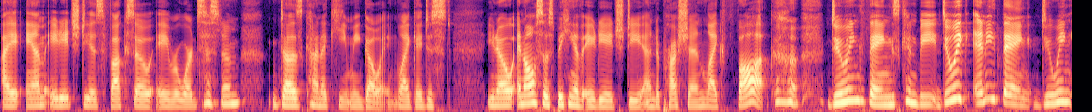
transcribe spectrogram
I am ADHD as fuck, so a reward system does kind of keep me going. Like I just you know and also speaking of ADHD and depression like fuck doing things can be doing anything doing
